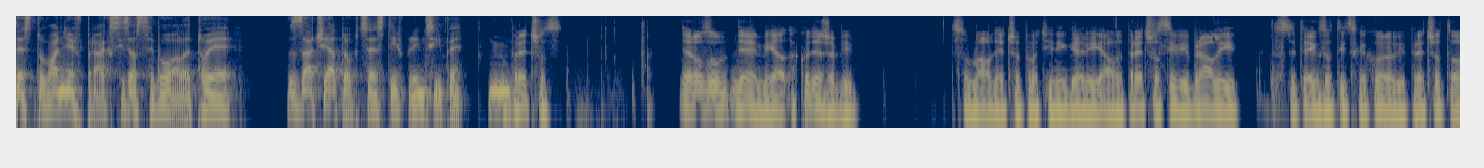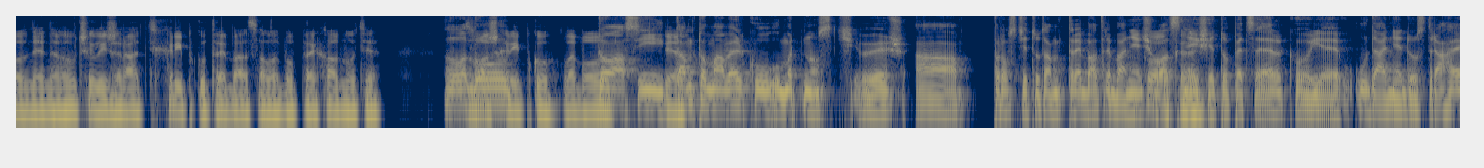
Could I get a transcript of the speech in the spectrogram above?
testovanie v praxi za sebou, ale to je začiatok cesty v princípe. Hm. Prečo? Nerozum, neviem, ja, ako nie, že by som mal niečo proti Nigerii, ale prečo si vybrali tie exotické choroby? Prečo to nenaučili žrať chrípku treba, alebo prechladnutie? Lebo Zvlášť chrípku, lebo... To asi, je. tamto má veľkú umrtnosť, vieš, a proste to tam treba, treba niečo okay. lacnejšie. To PCR je údajne dosť drahé,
